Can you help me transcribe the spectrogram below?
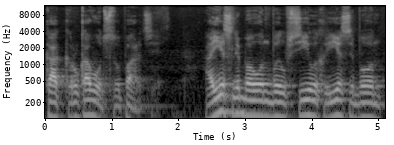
как руководство партии. А если бы он был в силах, и если бы он,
